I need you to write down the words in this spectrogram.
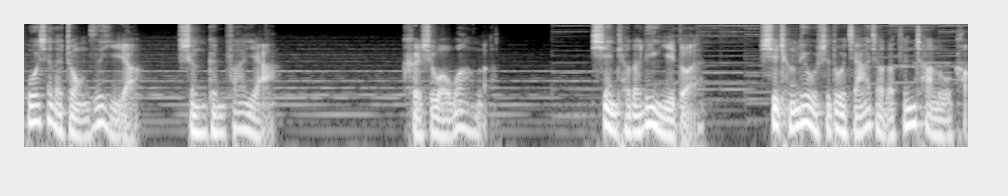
播下的种子一样生根发芽，可是我忘了，线条的另一端，是呈六十度夹角的分岔路口。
